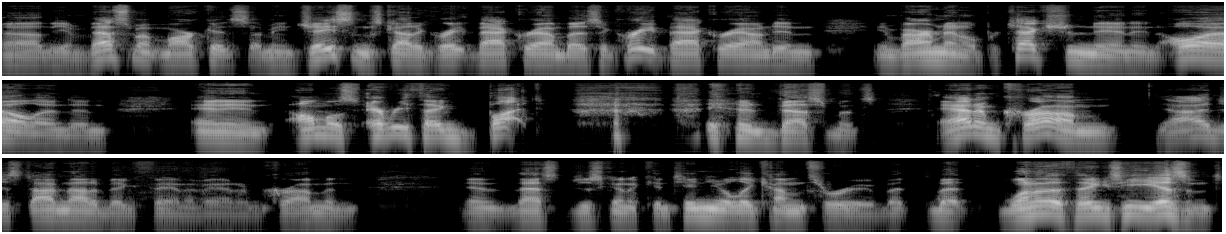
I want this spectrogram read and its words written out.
uh, the investment markets. I mean, Jason's got a great background, but it's a great background in environmental protection and in oil and in and in almost everything but investments. Adam Crum, yeah, I just I'm not a big fan of Adam Crum, and and that's just going to continually come through. But but one of the things he isn't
